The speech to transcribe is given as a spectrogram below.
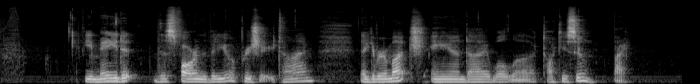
If you made it this far in the video, appreciate your time. Thank you very much, and I will uh, talk to you soon. Bye.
